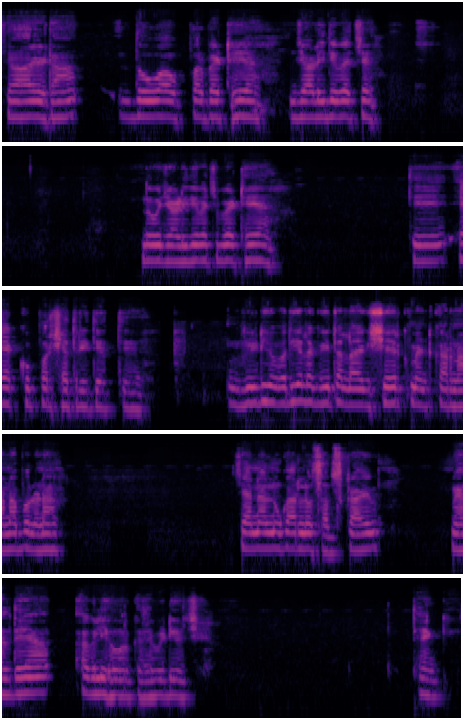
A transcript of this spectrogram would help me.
ਚਾਰ ਹੇਠਾਂ ਦੋ ਆ ਉੱਪਰ ਬੈਠੇ ਆ ਜਾਲੀ ਦੇ ਵਿੱਚ। ਦੋ ਜਾਲੀ ਦੇ ਵਿੱਚ ਬੈਠੇ ਆ ਤੇ ਇੱਕ ਉੱਪਰ ਛਤਰੀ ਦੇ ਉੱਤੇ। ਵੀਡੀਓ ਵਧੀਆ ਲੱਗੀ ਤਾਂ ਲਾਈਕ ਸ਼ੇਅਰ ਕਮੈਂਟ ਕਰਨਾ ਨਾ ਭੁੱਲਣਾ। ਚੈਨਲ ਨੂੰ ਕਰ ਲਓ ਸਬਸਕ੍ਰਾਈਬ। ਮਿਲਦੇ ਹਾਂ ਅਗਲੀ ਹੋਰ ਕਿਸੇ ਵੀਡੀਓ 'ਚ। ਥੈਂਕ ਯੂ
